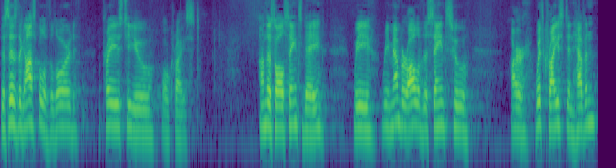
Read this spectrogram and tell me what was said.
This is the gospel of the Lord. Praise to you, O Christ. On this All Saints' Day, we remember all of the saints who are with Christ in heaven.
